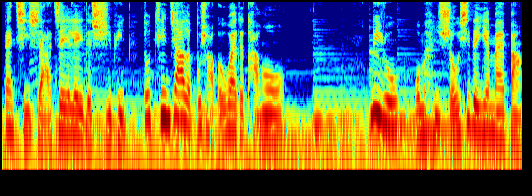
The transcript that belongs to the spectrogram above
但其实啊，这一类的食品都添加了不少额外的糖哦。例如，我们很熟悉的燕麦棒，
